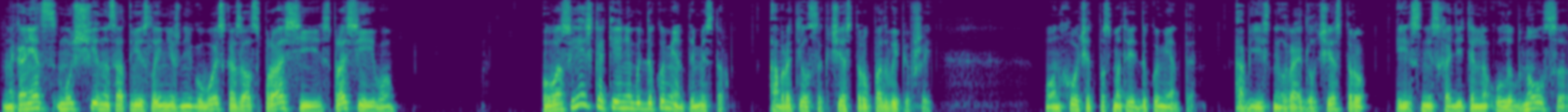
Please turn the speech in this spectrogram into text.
Наконец, мужчина с отвислой нижней губой сказал «Спроси, спроси его». «У вас есть какие-нибудь документы, мистер?» — обратился к Честеру подвыпивший. «Он хочет посмотреть документы», — объяснил Райдел Честеру и снисходительно улыбнулся,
